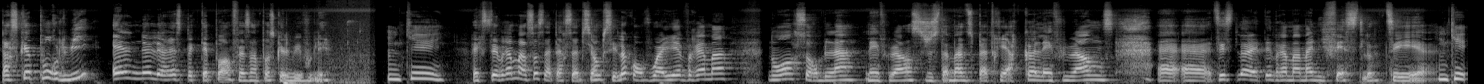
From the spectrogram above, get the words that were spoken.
parce que pour lui, elle ne le respectait pas en faisant pas ce que lui voulait. OK. C'était vraiment ça sa perception. Puis c'est là qu'on voyait vraiment noir sur blanc l'influence justement du patriarcat, l'influence. Euh, euh, tu sais, cela était vraiment manifeste là. euh. OK.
